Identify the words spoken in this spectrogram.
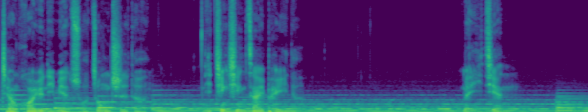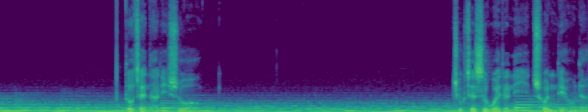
将花园里面所种植的、你精心栽培的每一件，都在那里说。主，这是为了你存留的。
